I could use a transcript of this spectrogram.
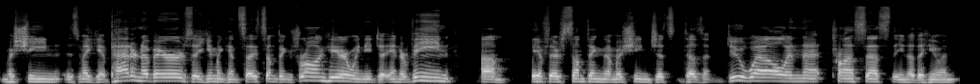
machine is making a pattern of errors, the human can say something's wrong here. We need to intervene. Um, if there's something the machine just doesn't do well in that process, you know, the human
